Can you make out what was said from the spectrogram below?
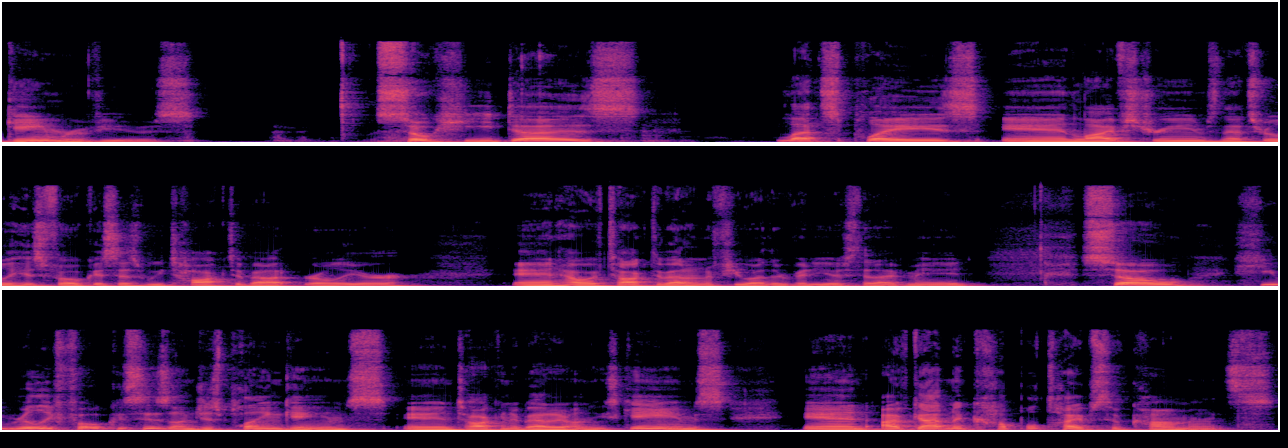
game reviews. So he does let's plays and live streams, and that's really his focus as we talked about earlier and how I've talked about in a few other videos that I've made. So he really focuses on just playing games and talking about it on these games. And I've gotten a couple types of comments.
